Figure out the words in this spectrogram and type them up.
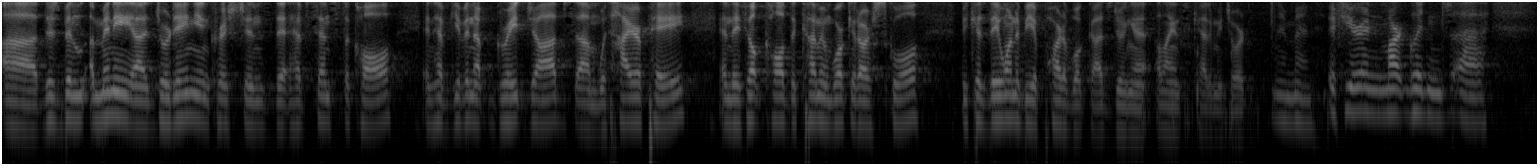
uh, there's been many uh, Jordanian Christians that have sensed the call and have given up great jobs um, with higher pay, and they felt called to come and work at our school because they want to be a part of what God's doing at Alliance Academy Jordan. Amen. If you're in Mark Glidden's uh,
